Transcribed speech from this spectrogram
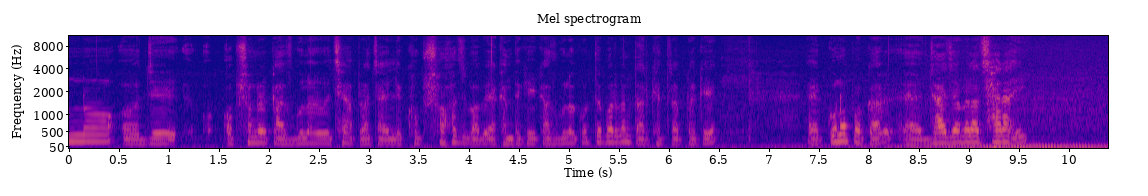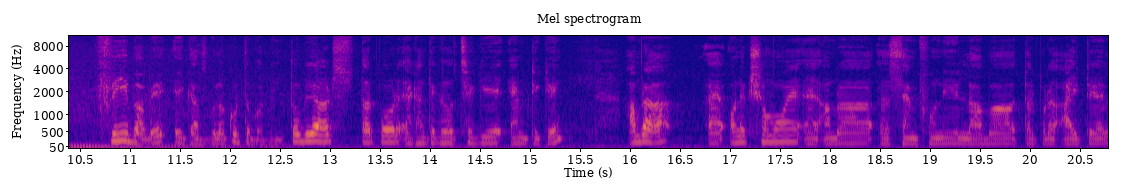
অন্য যে অপশনের কাজগুলো রয়েছে, আপনারা চাইলে খুব সহজভাবে এখান থেকে এই কাজগুলো করতে পারবেন। তার ক্ষেত্রে আপনাকে কোনো প্রকার যা ঝামেলা ছাড়াই ফ্রিভাবে এই কাজগুলো করতে পারবেন। তো বিয়ার্স তারপর এখান থেকে হচ্ছে গিয়ে এমটিকে আমরা অনেক সময় আমরা স্যামফোনি লাভা তারপরে আইটেল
